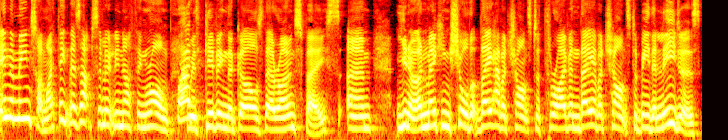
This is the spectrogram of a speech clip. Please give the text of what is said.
In the meantime, I think there's absolutely nothing wrong what? with giving the girls their own space, um, you know, and making sure that they have a chance to thrive and they have a chance to be the leaders.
